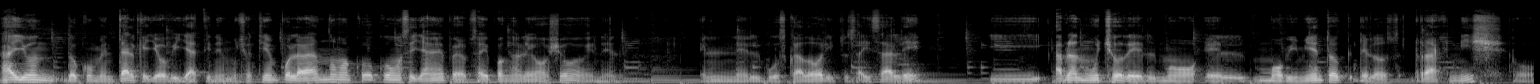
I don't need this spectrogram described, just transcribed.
Hay un documental que yo vi ya tiene mucho tiempo, la verdad no me acuerdo cómo se llame, pero pues ahí póngale Osho en el en el buscador y pues ahí sale. Y hablan mucho del el movimiento de los Ragnish o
